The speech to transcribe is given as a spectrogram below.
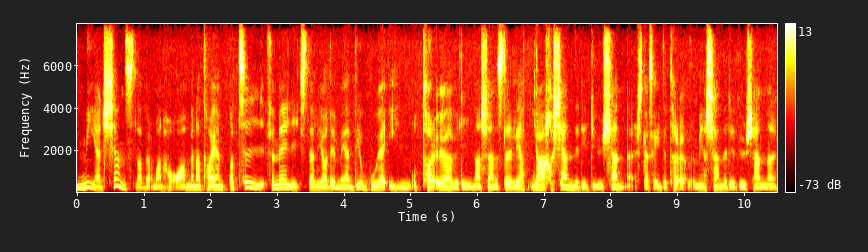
medkänsla bör man ha men att ha empati, för mig likställer jag det med det går jag in och tar över dina känslor. Eller jag, jag känner det du känner, ska jag säga, inte tar över men jag känner det du känner.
